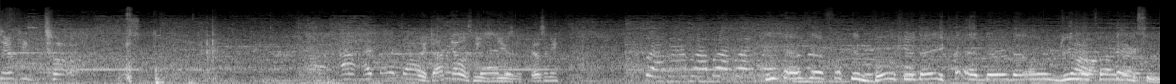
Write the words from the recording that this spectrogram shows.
Devito. I, I thought that Wait, Doc Ellis needs music, doesn't he? He has that fucking bullshit they had during the Yo, Junior nigga, Climaxes.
